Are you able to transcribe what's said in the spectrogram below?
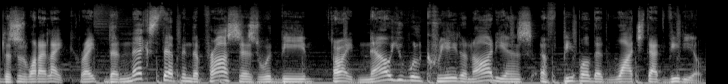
this is what I like, right? The next step in the process would be all right, now you will create an audience of people that watch that video.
